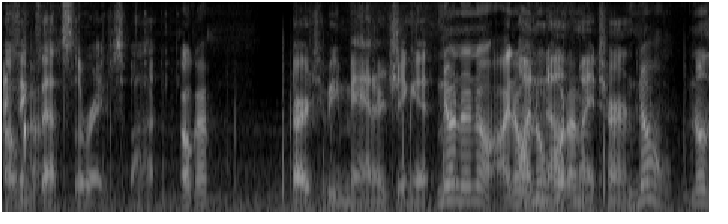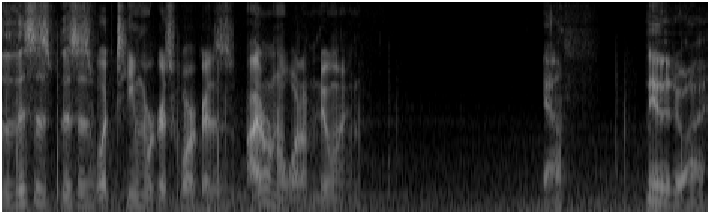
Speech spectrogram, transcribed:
I think that's the right spot. Okay. Sorry to be managing it. No, no, no. I don't On know not what I'm. my turn. No, no. This is this is what teamwork is for. Because I don't know what I'm doing. Yeah. Neither do I. I'm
